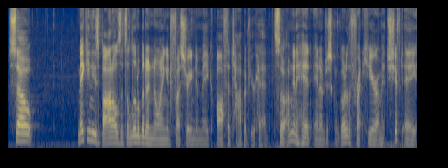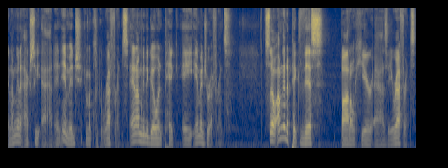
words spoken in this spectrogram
So Making these bottles, it's a little bit annoying and frustrating to make off the top of your head. So I'm going to hit, and I'm just going to go to the front here. I'm to hit Shift A, and I'm going to actually add an image. I'm going to click Reference, and I'm going to go and pick a image reference. So I'm going to pick this bottle here as a reference.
